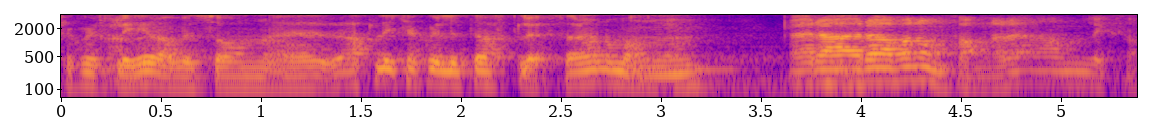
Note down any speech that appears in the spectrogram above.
Kanske är fler av er som... eh, Atli kanske är lite rastlösare än de andra. Ra- Ravan omfamnade han liksom.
